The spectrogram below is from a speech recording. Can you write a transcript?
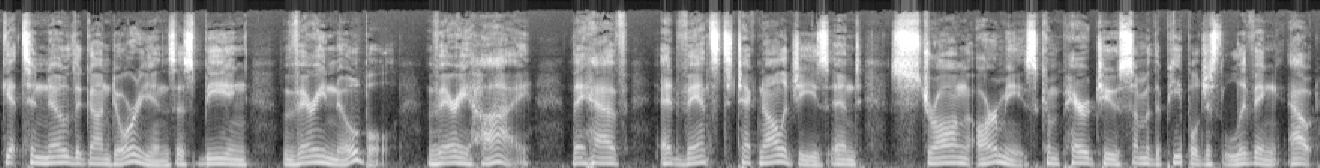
get to know the Gondorians as being very noble, very high. They have advanced technologies and strong armies compared to some of the people just living out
